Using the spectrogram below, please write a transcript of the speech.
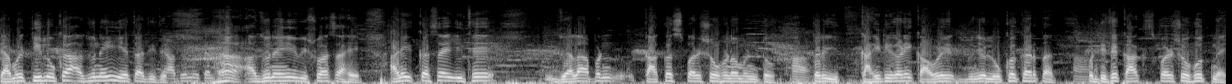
त्यामुळे ती लोक अजूनही येतात इथे. हां अजूनही विश्वास आहे. आणि कसं आहे इथे ज्याला आपण काकस्पर्श होणं म्हणतो. तर काही ठिकाणी कावळे म्हणजे लोक करतात पण तिथे काक स्पर्श होत नाही.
